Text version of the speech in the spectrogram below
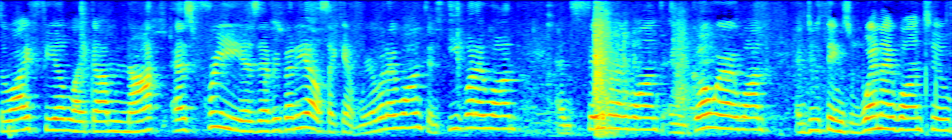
So I feel like I'm not as free as everybody else. I can't wear what I want and eat what I want and say what I want and go where I want and do things when I want to.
